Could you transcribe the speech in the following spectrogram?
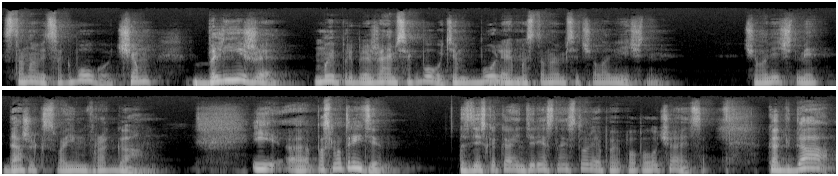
становится к Богу, чем ближе мы приближаемся к Богу, тем более мы становимся человечными. Человечными даже к своим врагам. И э, посмотрите, здесь какая интересная история получается. Когда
